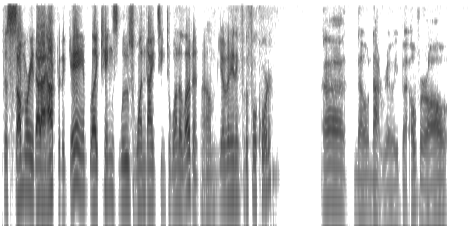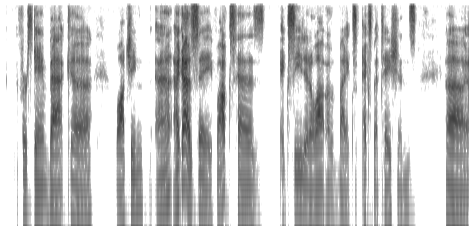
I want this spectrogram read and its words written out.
the summary that I have for the game. Like Kings lose 119 to 111. Um, you have anything for the full quarter? Uh, no, not really. But overall, first game back, uh, watching, uh, I gotta say, Fox has exceeded a lot of my ex- expectations. Uh,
